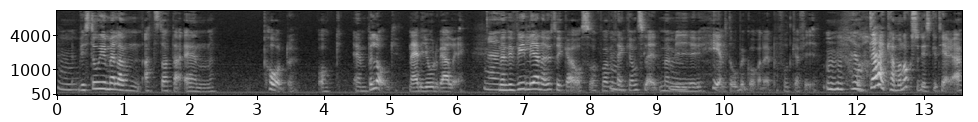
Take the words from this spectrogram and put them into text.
Mm. vi stod ju mellan att starta en podd och en blogg. Nej det gjorde vi aldrig. Nej. Men vi vill gärna uttrycka oss och vad vi Mm. tänker om slöjd men vi är ju helt obegåvade på fotografi. Mm, ja. Och där kan man också diskutera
